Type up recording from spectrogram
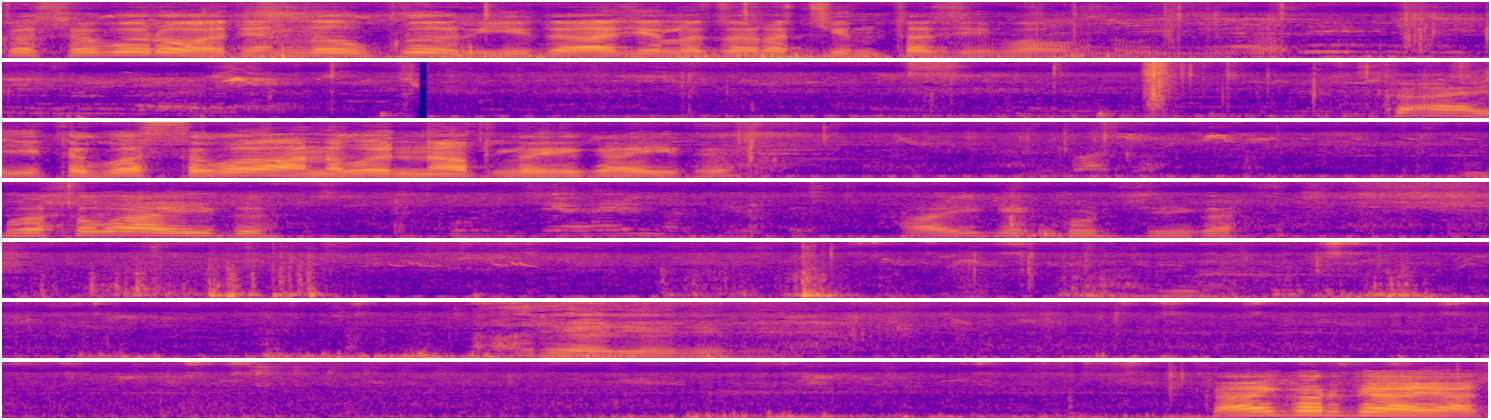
कसं बरं होते लवकर? ही दाजीला जरा चिंताच आहे भाऊ काय इथं बसतं वाहन बन आपलं हे काय इथं? बसवा इथं. हा एक एक खुर्ची काय अरे अरे अरे अरे काय करते आहे आज?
